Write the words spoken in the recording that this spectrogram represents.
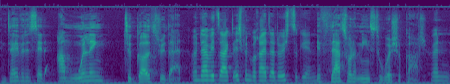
And David has said, I'm willing to go through that Und David sagt, ich bin bereit, da durchzugehen, if that's what it means to worship God. wenn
